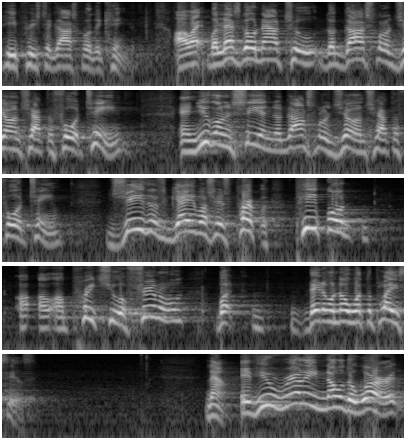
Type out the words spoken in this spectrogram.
He preached the gospel of the kingdom. All right, but let's go now to the gospel of John chapter 14. And you're going to see in the Gospel of John, chapter 14, Jesus gave us his purpose. People uh, uh, uh, preach you a funeral, but they don't know what the place is. Now, if you really know the word,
